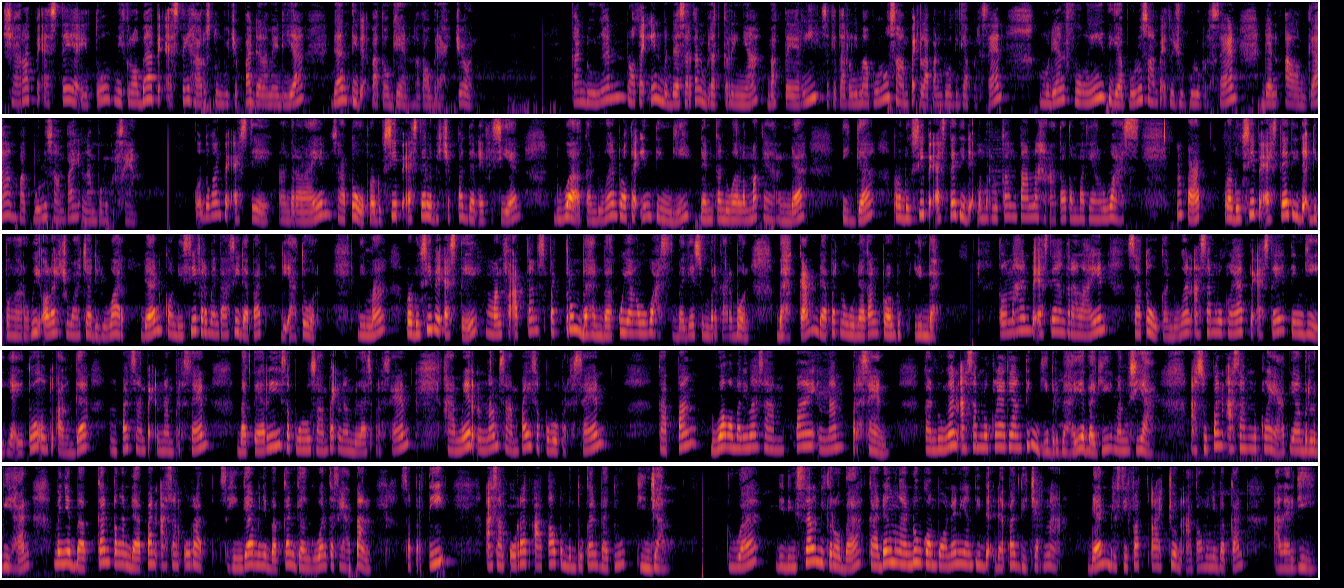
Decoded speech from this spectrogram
Syarat PST yaitu mikroba PST harus tumbuh cepat dalam media dan tidak patogen atau beracun. Kandungan protein berdasarkan berat keringnya, bakteri sekitar 50 sampai 83%, kemudian fungi 30 sampai 70% dan alga 40 sampai 60%. Keuntungan PST antara lain 1. Produksi PST lebih cepat dan efisien 2. Kandungan protein tinggi dan kandungan lemak yang rendah 3. Produksi PST tidak memerlukan tanah atau tempat yang luas 4 Produksi PST tidak dipengaruhi oleh cuaca di luar dan kondisi fermentasi dapat diatur. 5. Produksi PST memanfaatkan spektrum bahan baku yang luas sebagai sumber karbon, bahkan dapat menggunakan produk limbah. Kelemahan PST antara lain 1. Kandungan asam nukleat PST tinggi yaitu untuk alga 4-6%, bakteri 10-16%, hamir 6-10%, kapang 2,5-6%. Kandungan asam nukleat yang tinggi berbahaya bagi manusia asupan asam nukleat yang berlebihan menyebabkan pengendapan asam urat sehingga menyebabkan gangguan kesehatan seperti asam urat atau pembentukan batu ginjal. 2. Dinding sel mikroba kadang mengandung komponen yang tidak dapat dicerna dan bersifat racun atau menyebabkan alergi.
